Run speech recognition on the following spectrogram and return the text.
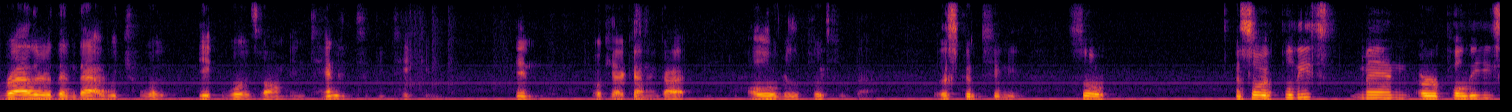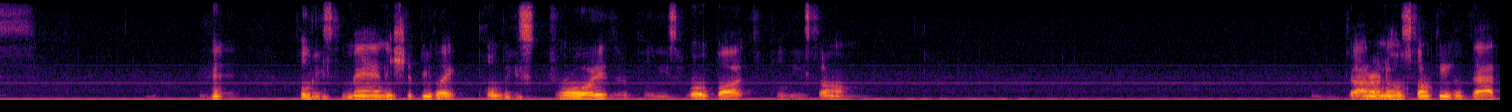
rather than that which was it was um intended to be taken in. Okay, I kind of got all over the place with that. Let's continue. So so if policemen or police policeman, it should be like police droids or police robots, police um I don't know, something of that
